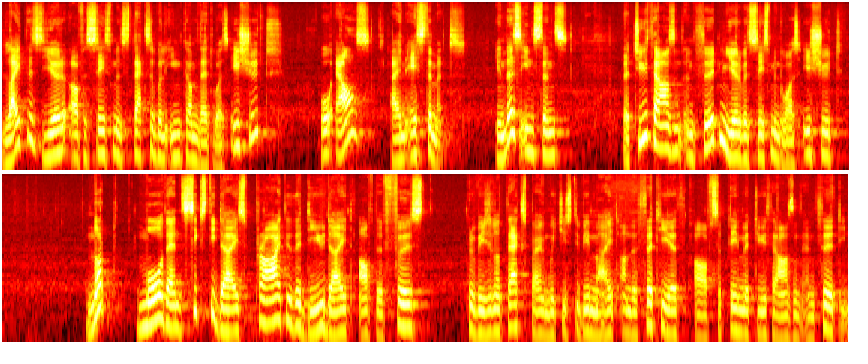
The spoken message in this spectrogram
latest year of assessment's taxable income that was issued, or else an estimate. In this instance, the 2013 year of assessment was issued not more than 60 days prior to the due date of the first provisional tax payment, which is to be made on the 30th of September 2013.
